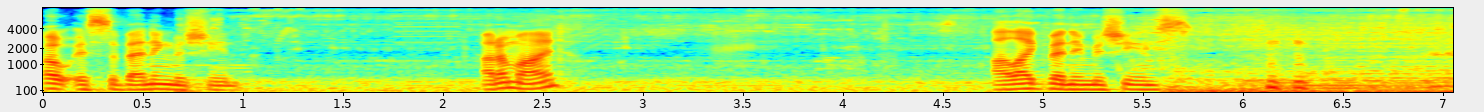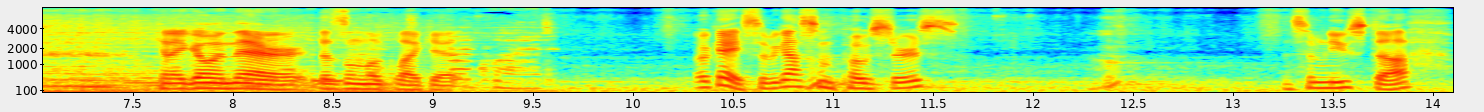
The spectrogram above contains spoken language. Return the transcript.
Oh, it's the vending machine. I don't mind. I like vending machines. Can I go in there? It doesn't look like it. Okay, so we got some posters. Some new stuff.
